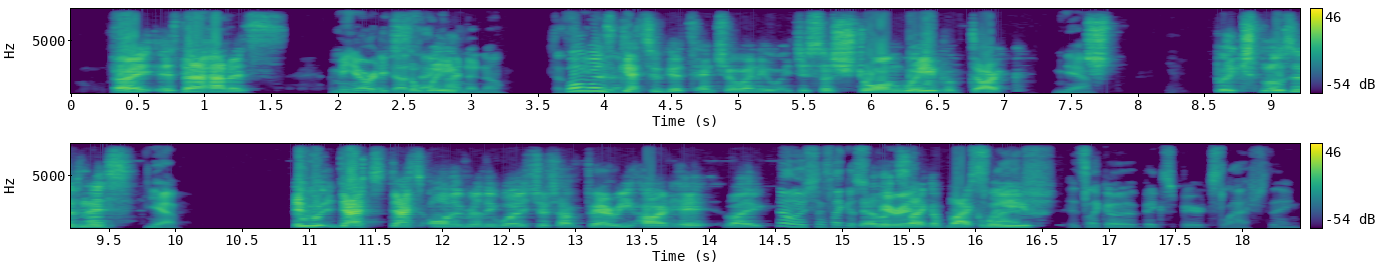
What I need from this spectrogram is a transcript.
right? Is that Yeah. how this? I mean, he already does the that wave- kind of, no? Doesn't What was? Getsuga Tensho anyway? Just a strong wave of dark Yeah. sh- explosiveness. Yeah. It that's that's all it really was. Just a very hard hit. Like No, it's just like a that spirit. looks like a black slash. wave. It's like a big spirit slash thing.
